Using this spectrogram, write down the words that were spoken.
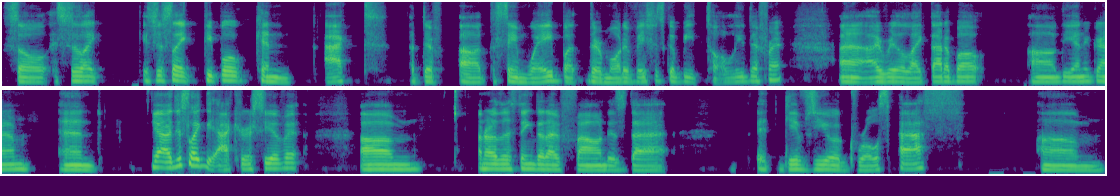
So it's just like it's just like people can act a diff uh the same way but their motivations could be totally different uh, i really like that about uh, the enneagram and yeah i just like the accuracy of it. Um another thing that i've found is that it gives you a growth path. Um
